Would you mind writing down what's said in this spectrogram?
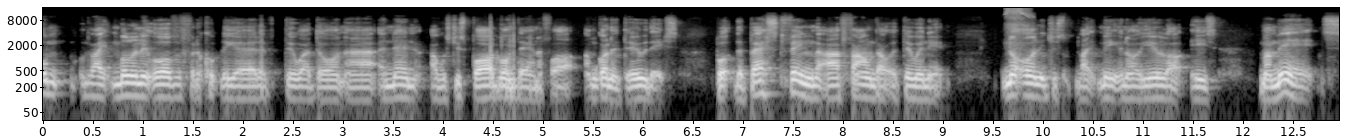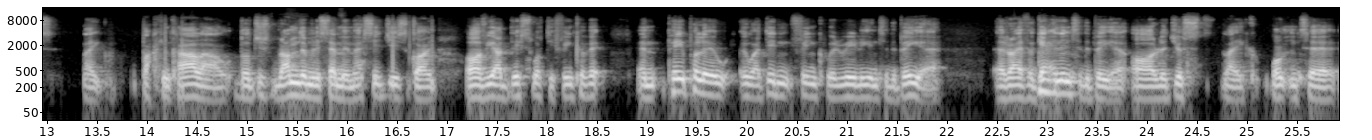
um, like mulling it over for a couple of years of do I don't I, and then I was just bored one day and I thought I'm going to do this. But the best thing that I found out of doing it, not only just like meeting all you lot, is my mates like back in Carlisle. They'll just randomly send me messages going, "Oh, have you had this? What do you think of it?" And people who, who I didn't think were really into the beer are either getting Hmm. into the beer or are just like wanting to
